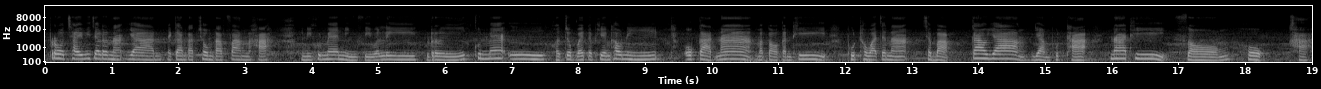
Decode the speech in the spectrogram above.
โปรดใช้วิจารณญาณในการรับชมรับฟังนะคะวันนี้คุณแม่หนิงศรีวลี หรือคุณแม่อือ ขอจบไว้แต่เพียงเท่านี้ โอกาสหน้ามาต่อกันที่ พุทธวจนะ ฉบับก้าวย่าง อย่างพุทธะ หน้าที่ 2 6 ค่ะ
